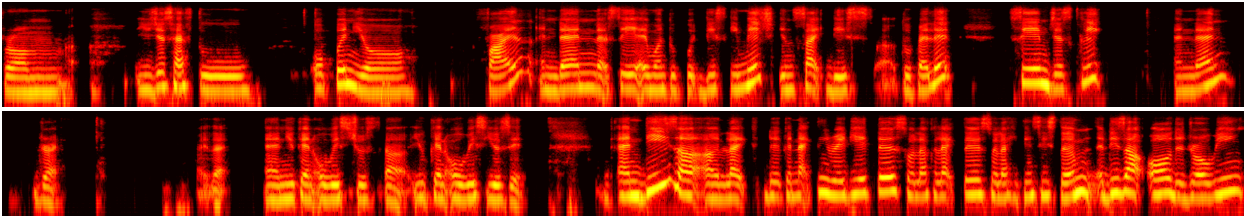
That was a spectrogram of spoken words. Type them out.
from, you just have to open your file and then let's say I want to put this image inside this uh, tool palette. Same, just click and then drag like that. And you can always choose, uh, you can always use it. and these are uh, like the connecting radiators, solar collectors, solar heating system. These are all the drawing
